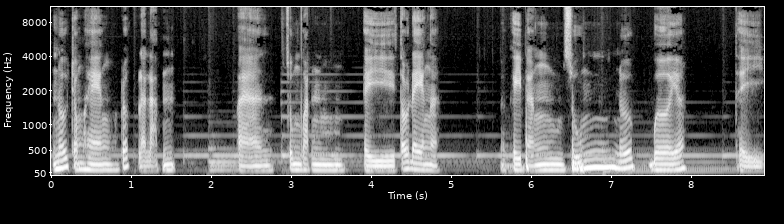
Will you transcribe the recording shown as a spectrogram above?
nước trong hang rất là lạnh và xung quanh thì tối đen à. Khi bạn xuống nước bơi á thì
